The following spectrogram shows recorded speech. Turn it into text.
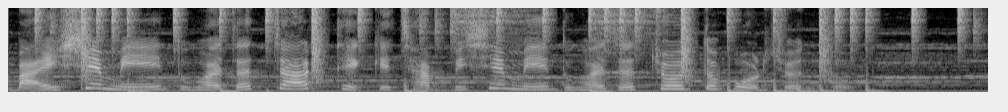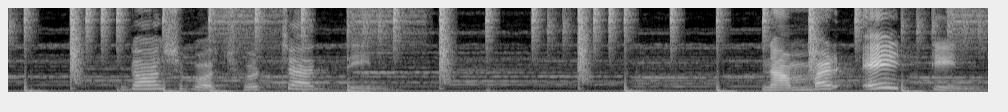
বাইশে মে দু থেকে ছাব্বিশে মে দু পর্যন্ত। দশ বছর চার দিন। নাম্বার এইটিন,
